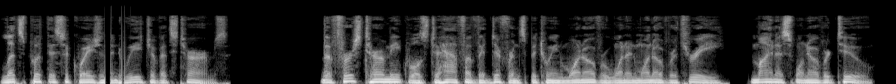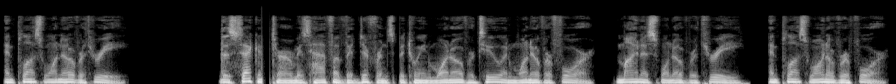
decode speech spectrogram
let's put this equation into each of its terms. The first term equals to half of the difference between 1 over 1 and 1 over 3, minus 1 over 2, and plus 1 over 3. The second term is half of the difference between 1 over 2 and 1 over 4, minus 1 over 3, and plus 1 over 4.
